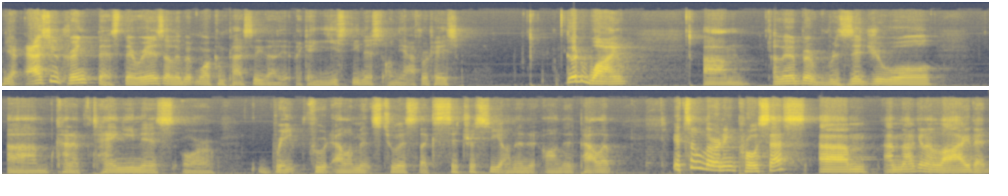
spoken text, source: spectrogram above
Yeah, as you drink this, there is a little bit more complexity, than, like a yeastiness on the aftertaste. Good wine, um, a little bit of residual um, kind of tanginess or grapefruit elements to us, like citrusy on the, on the palate. It's a learning process. Um, I'm not gonna lie that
